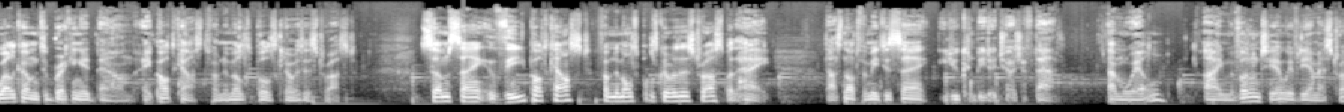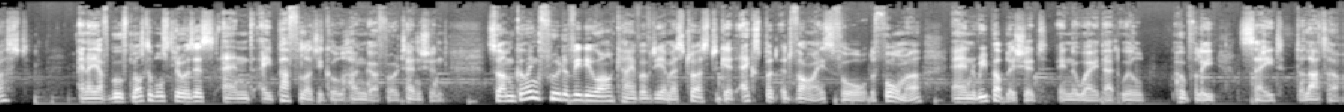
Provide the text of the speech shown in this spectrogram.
Welcome to Breaking It Down, a podcast from the Multiple Sclerosis Trust. Some say the podcast from the Multiple Sclerosis Trust, but hey, that's not for me to say. You can be the judge of that. I'm Will. I'm a volunteer with the MS Trust, and I have both multiple sclerosis and a pathological hunger for attention. So I'm going through the video archive of the MS Trust to get expert advice for the former and republish it in a way that will hopefully sate the latter.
